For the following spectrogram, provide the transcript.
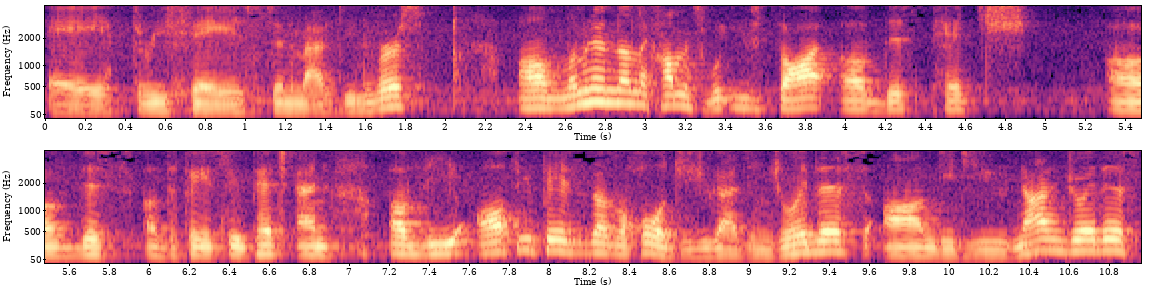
a three-phase cinematic universe. Um, let me know down in the comments what you thought of this pitch of this of the phase three pitch and of the all three phases as a whole. Did you guys enjoy this? Um, did you not enjoy this?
